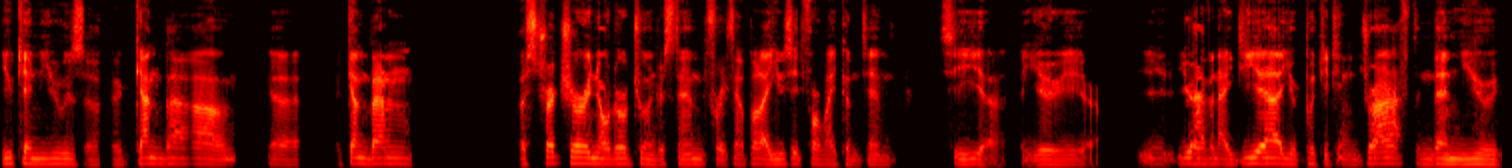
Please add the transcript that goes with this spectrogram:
you can use a, a Kanban, uh, a Kanban a structure in order to understand. For example, I use it for my content. See, uh, you you have an idea, you put it in draft, and then you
